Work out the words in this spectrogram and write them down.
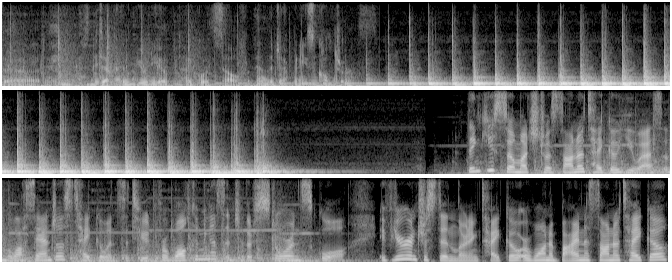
the depth and beauty of taiko itself and the Japanese culture. Thank you so much to Asano Taiko US and the Los Angeles Taiko Institute for welcoming us into their store and school. If you're interested in learning Taiko or want to buy an Asano Taiko,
